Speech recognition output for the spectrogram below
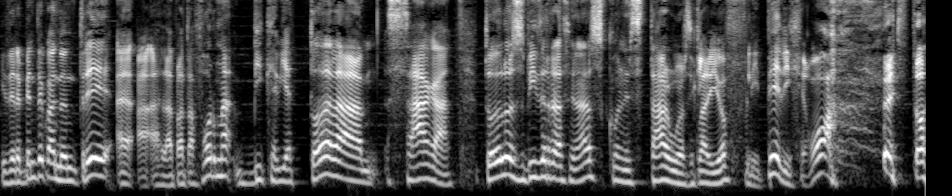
y de repente cuando entré a, la plataforma vi que había toda la saga, todos los vídeos relacionados con Star Wars. Y claro, yo flipé, dije, ¡wow! esto,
